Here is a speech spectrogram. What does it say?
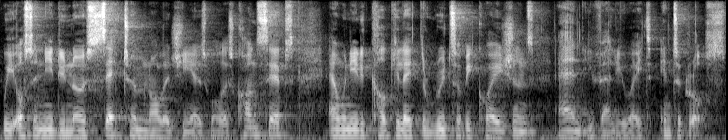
We also need to know set terminology as well as concepts, and we need to calculate the roots of equations and evaluate integrals.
